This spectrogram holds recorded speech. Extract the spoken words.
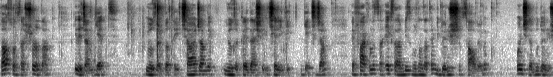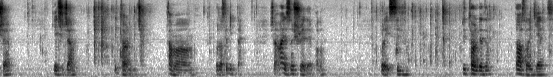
Daha sonrasında şurada gideceğim get user datayı çağıracağım ve user credential içeri geçeceğim. Ve farkındaysanız ekstradan biz buradan zaten bir dönüş sağlıyorduk. Bunun için de bu dönüşe geçeceğim. Return diyeceğim. Tamam. Burası bitti. Şimdi aynısını şuraya da yapalım. Burayı sildim. Return dedim. Daha sonra get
